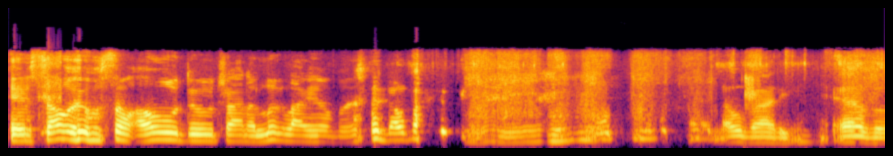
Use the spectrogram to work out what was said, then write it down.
If so, it was some old dude trying to look like him, but nobody, nobody ever.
